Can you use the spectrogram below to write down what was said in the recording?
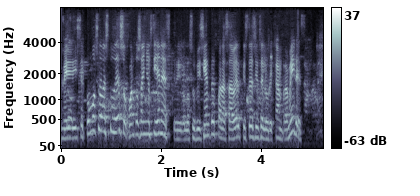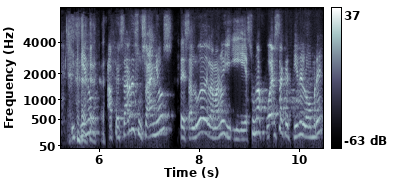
Me dice, ¿cómo sabes tú de eso? ¿Cuántos años tienes? digo, lo suficiente para saber que usted sí es el huracán Ramírez. Y tiene, a pesar de sus años, te saluda de la mano y, y es una fuerza que tiene el hombre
